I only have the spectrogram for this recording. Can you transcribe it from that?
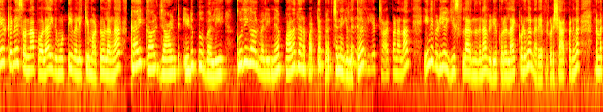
ஏற்கனவே சொன்னா போல் இது முட்டி வலிக்கு மட்டும் இல்லைங்க. கை கால் ஜாயிண்ட் இடுப்பு வலி குதிகால் வலின்னு பலதரப்பட்ட பிரச்சனைகளுக்கு ட்ரை பண்ணலாம். இந்த வீடியோ யூஸ்ஃபுல்லாக இருந்ததுன்னா வீடியோக்கு ஒரு லைக் கொடுங்க. நிறைய பேர் கூட ஷேர் பண்ணுங்கள் நம்ம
